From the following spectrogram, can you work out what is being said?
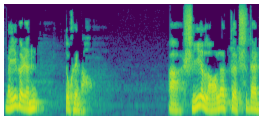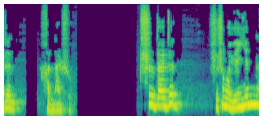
每一个人。都会老，啊，谁老了得痴呆症很难说。痴呆症是什么原因呢？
